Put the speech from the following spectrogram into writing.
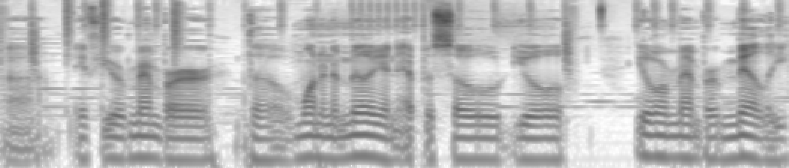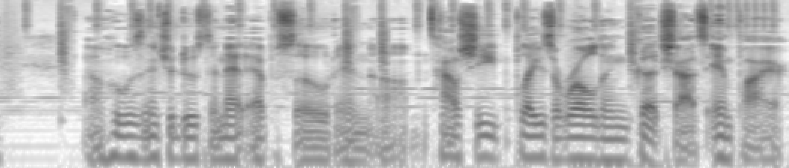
Uh, if you remember the one in a million episode, you'll you'll remember Millie, uh, who was introduced in that episode, and um, how she plays a role in Gutshot's empire.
